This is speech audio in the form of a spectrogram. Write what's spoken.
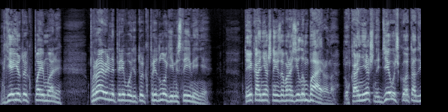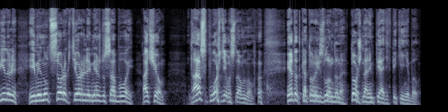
Где ее только поймали. Правильно переводят только предлоги и местоимения. Ты, конечно, изобразил им Байрона. Ну, конечно, девочку отодвинули и минут сорок терли между собой. О чем? Да, о спорте в основном. Этот, который из Лондона, тоже на Олимпиаде в Пекине был.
